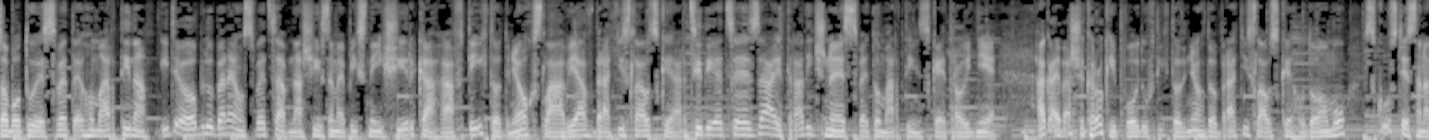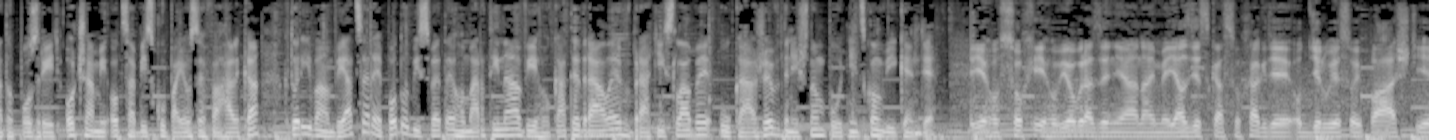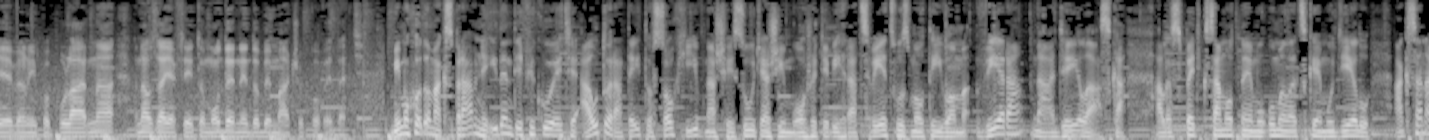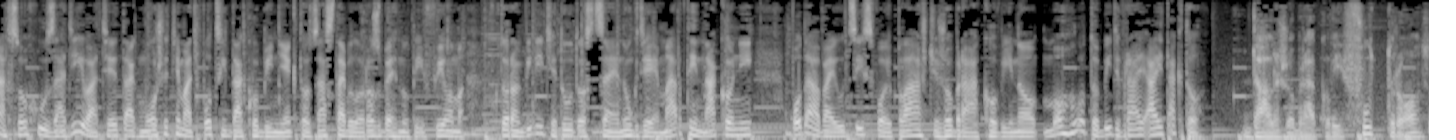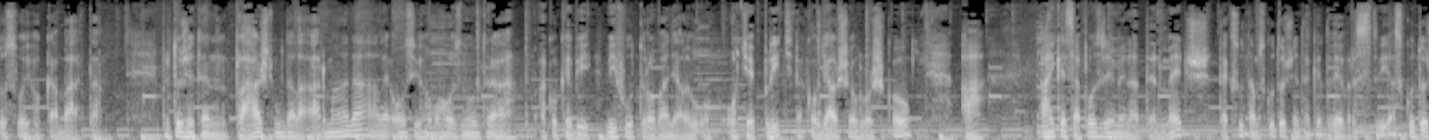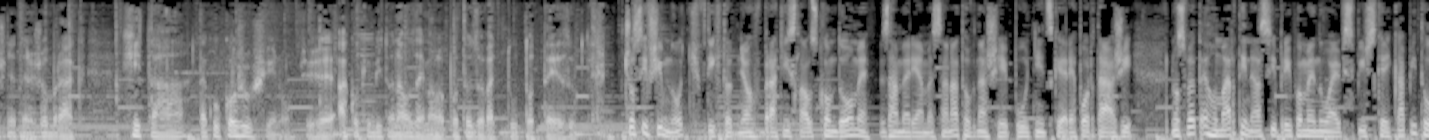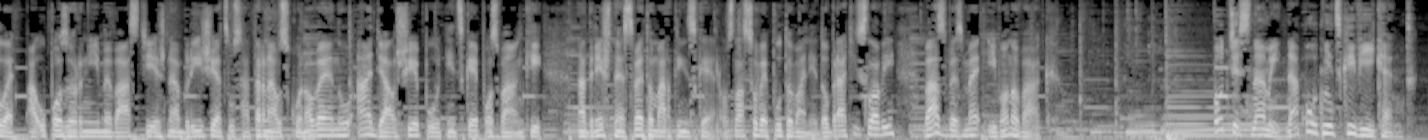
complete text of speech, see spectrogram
sobotu je svätého Martina. Ide o obľúbeného svetca v našich zemepisných šírkach a v týchto dňoch slávia v Bratislavskej arcidiecéze aj tradičné svetomartinské trojdnie. Ak aj vaše kroky pôjdu v týchto dňoch do Bratislavského domu, skúste sa na to pozrieť očami otca biskupa Jozefa Halka, ktorý vám viaceré podoby svätého Martina v jeho katedrále v Bratislave ukáže v dnešnom pútnickom víkende. Jeho sochy, jeho vyobrazenia, najmä jazdecká socha, kde oddeluje svoj plášť, je veľmi populárna a naozaj aj v tejto modernej dobe má čo povedať. Mimochodom, ak správne identifikujete autora tejto sochy, v našej súťaži môžete vyhrať sviecu s motívom Viera, nádej, láska. Ale späť k samotnému umeleckému dielu. Ak sa na sochu zadívate, tak môžete mať pocit, ako by niekto zastavil rozbehnutý film, v ktorom vidíte túto scénu, kde je Martin na koni podávajúci svoj plášť žobrákovi, no mohlo to byť vraj aj takto. Dal žobrákovi futro zo svojho kabáta pretože ten plášť mu dala armáda, ale on si ho mohol znútra ako keby vyfutrovať alebo otepliť takou ďalšou vložkou. A aj keď sa pozrieme na ten meč, tak sú tam skutočne také dve vrstvy a skutočne ten žobrák chytá takú kožušinu, čiže ako keby to naozaj malo potvrdzovať túto tézu. Čo si všimnúť v týchto dňoch v Bratislavskom dome? Zameriame sa na to v našej pútnickej reportáži. No svätého Martina si pripomenú aj v spišskej kapitule a upozorníme vás tiež na blížiacu sa Trnavskú novénu a ďalšie pútnické pozvánky. Na dnešné svetomartinské rozhlasové putovanie do Bratislavy vás vezme Ivo Novák. Poďte s nami na pútnický víkend.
